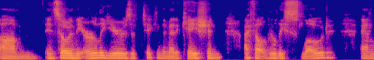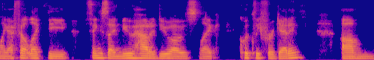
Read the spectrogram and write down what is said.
Um, and so in the early years of taking the medication, I felt really slowed, and like I felt like the things I knew how to do, I was like quickly forgetting. Um,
